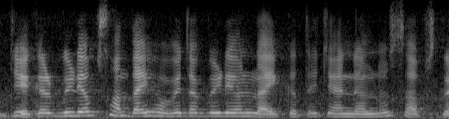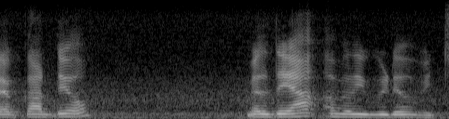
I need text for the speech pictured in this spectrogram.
ਜੇਕਰ ਵੀਡੀਓ ਪਸੰਦ ਆਈ ਹੋਵੇ ਤਾਂ ਵੀਡੀਓ ਨੂੰ ਲਾਈਕ ਅਤੇ ਚੈਨਲ ਨੂੰ ਸਬਸਕ੍ਰਾਈਬ ਕਰ ਦਿਓ। ਮਿਲਦੇ ਹਾਂ ਅਗਲੀ ਵੀਡੀਓ ਵਿੱਚ।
